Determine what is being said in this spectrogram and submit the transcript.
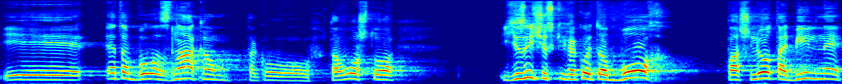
И это было знаком такого, того, что языческий какой-то бог пошлет обильный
